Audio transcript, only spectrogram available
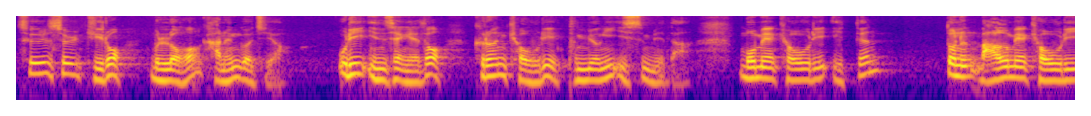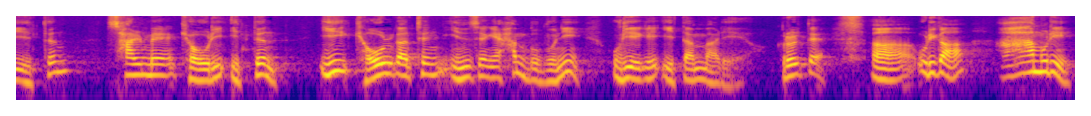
슬슬 뒤로 물러가는 거지요. 우리 인생에도 그런 겨울이 분명히 있습니다. 몸의 겨울이 있든 또는 마음의 겨울이 있든 삶의 겨울이 있든 이 겨울 같은 인생의 한 부분이 우리에게 있단 말이에요. 그럴 때 아, 우리가 아무리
